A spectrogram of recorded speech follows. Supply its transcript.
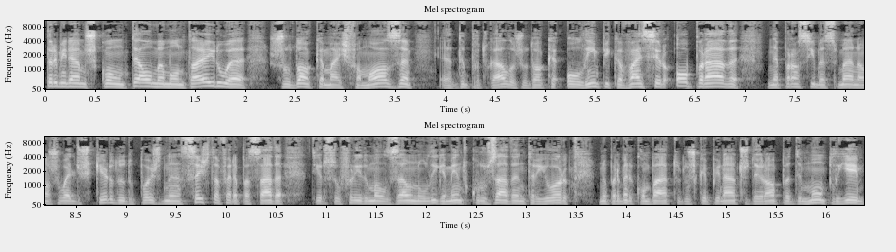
terminamos com Telma Monteiro, a judoca mais famosa uh, de Portugal, a judoca olímpica, vai ser operada na próxima semana ao joelho esquerdo, depois de, na sexta-feira passada, ter sofrido uma lesão no ligamento cruzado anterior no primeiro combate dos Campeonatos da Europa de Montpellier.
